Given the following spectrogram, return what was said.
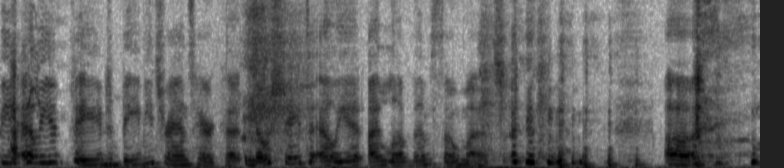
the Elliot Page baby trans haircut. No shade to Elliot. I love them so much. uh,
